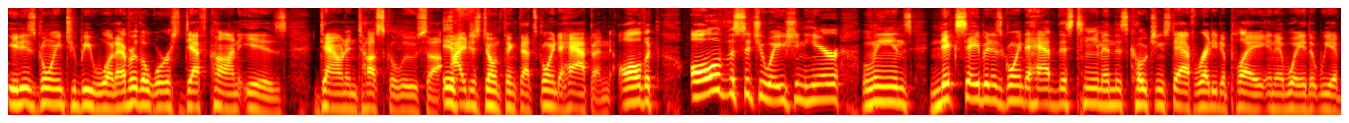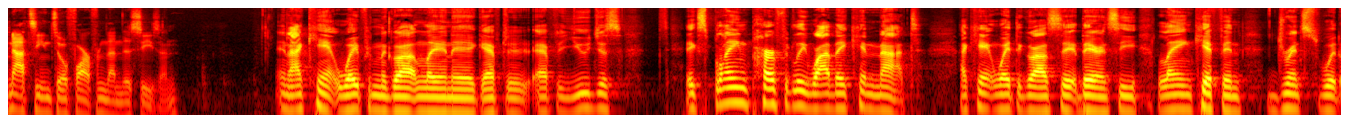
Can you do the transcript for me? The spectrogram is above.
it is going to be whatever the worst DEF CON is down in Tuscaloosa. If- I just don't think that's going to happen. All the all of the situation here leans Nick Saban is going to have this team and this coaching staff ready to play in a way that we have not seen so far from them this season. And I can't wait for them to go out and lay an egg after after you just explain perfectly why they cannot. I can't wait to go out sit there and see Lane Kiffin drenched with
